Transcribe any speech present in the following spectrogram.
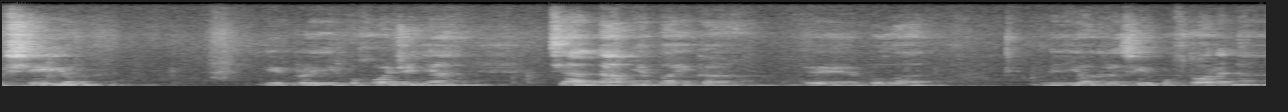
Росію і про її походження. Ця давня байка була мільйон разів повторена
